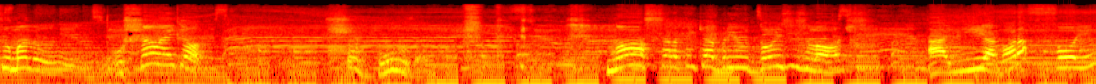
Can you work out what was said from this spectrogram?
filmando o, o chão, é idiota. Ixi, é burro, velho. Nossa, ela tem que abrir dois slots. Aí, agora foi, hein?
